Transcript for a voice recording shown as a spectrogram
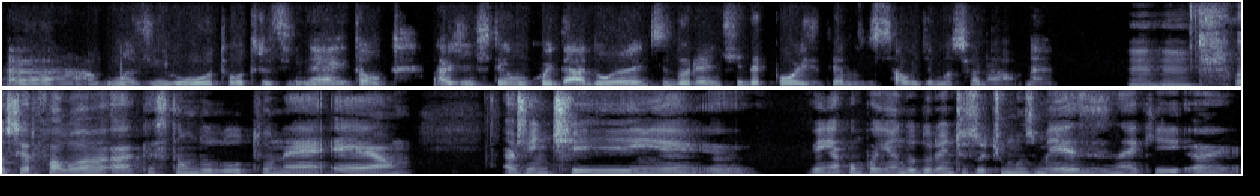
uh, algumas em luto, outras, né, então a gente tem um cuidado antes, durante e depois em termos de saúde emocional, né. Uhum. O senhor falou a questão do luto, né? É, a gente é, vem acompanhando durante os últimos meses, né? Que é,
